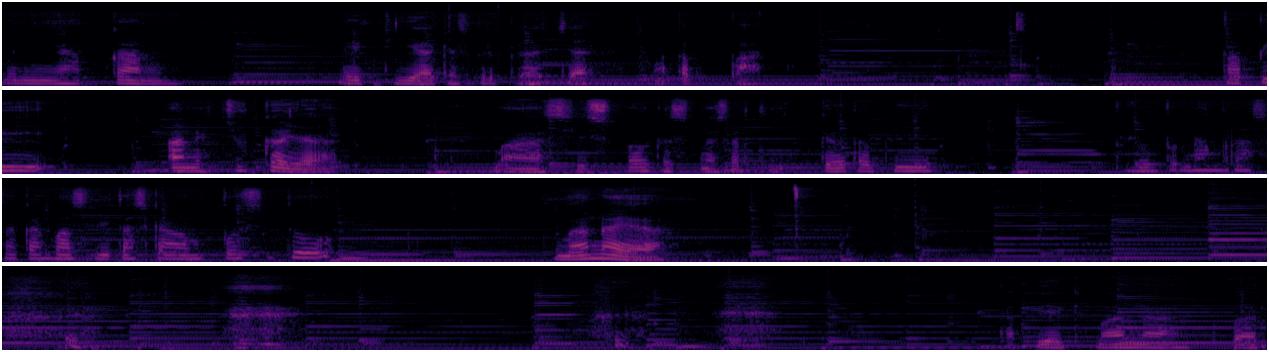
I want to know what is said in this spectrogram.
menyiapkan media dasar belajar yang tepat. Tapi aneh juga ya mahasiswa udah semester 3 tapi belum pernah merasakan fasilitas kampus itu gimana ya? Tapi ya gimana buat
